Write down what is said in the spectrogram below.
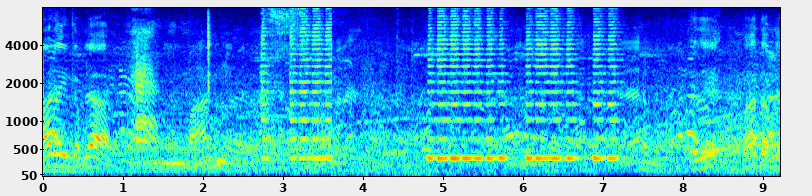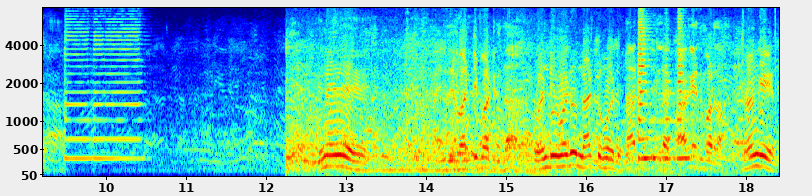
பாடு வாங்கிருக்கா பார்த்தாப்லையா என்ன இது வண்டி மாட்டுக்கு தான் வண்டி மாடு நாட்டு மாடு. நாட்டுக்குள்ள காங்கேயத்து மாடு தான் காங்கேயம்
